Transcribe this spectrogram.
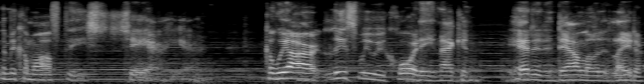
Let me come off the share here, because we are at least we recording. and I can edit and download it later.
